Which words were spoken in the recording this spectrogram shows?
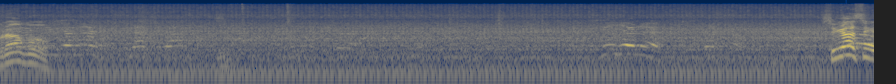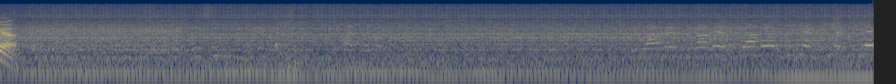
Μπράβο. Σιγά σιγά. Πήγαμε, πήγαμε, πήγαμε, πήγε, πήγε, πήγε.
